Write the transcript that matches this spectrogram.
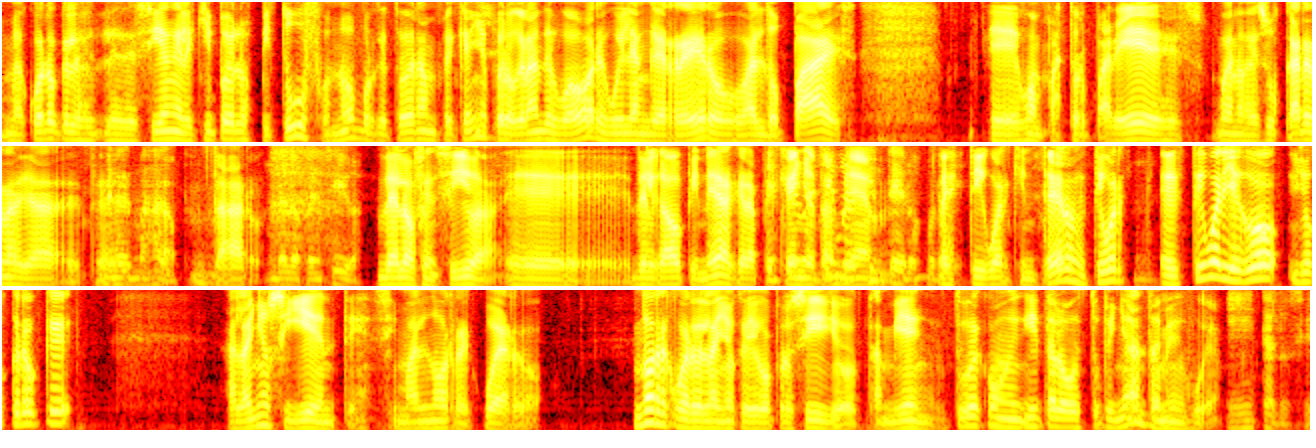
Me acuerdo que les, decían el equipo de los pitufos, ¿no? Porque todos eran pequeños pero grandes jugadores. William Guerrero, Aldo Páez, eh, Juan Pastor Paredes, bueno, Jesús Cárdenas ya... Este, claro. De la ofensiva. De la ofensiva. Eh, Delgado Pineda, que era pequeño también. Quintero, Stewart Quintero. Stewart, Stewart llegó, yo creo que al año siguiente, si mal no recuerdo. No recuerdo el año que llegó, pero sí, yo también. Estuve con Ítalo Estupiñán, también jugué. Ítalo, sí.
